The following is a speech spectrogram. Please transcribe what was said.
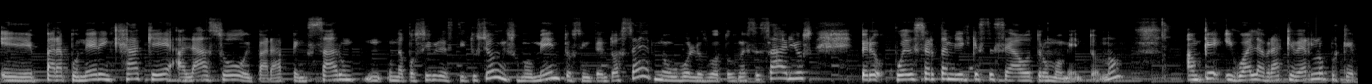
eh, para poner en jaque a Lazo y para pensar una posible destitución. En su momento se intentó hacer, no hubo los votos necesarios, pero puede ser también que este sea otro momento, ¿no? Aunque igual habrá que verlo porque,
